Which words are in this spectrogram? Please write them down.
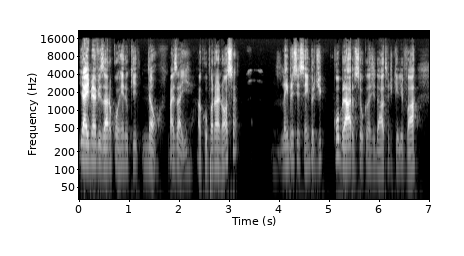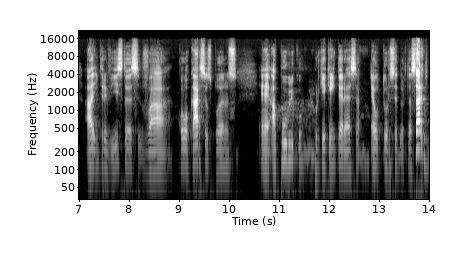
E aí me avisaram correndo que não. Mas aí, a culpa não é nossa. lembre-se sempre de cobrar o seu candidato de que ele vá a entrevistas, vá colocar seus planos é, a público, porque quem interessa é o torcedor, tá certo?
